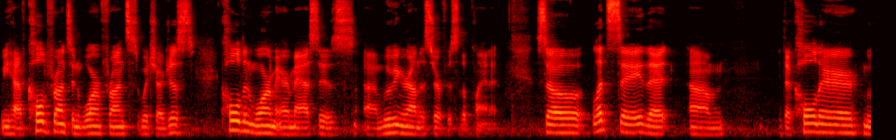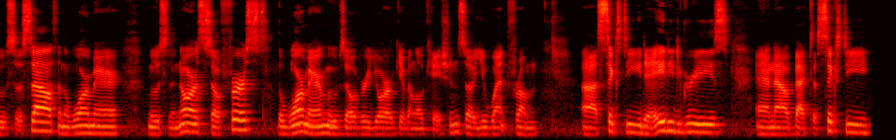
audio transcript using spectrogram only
we have cold fronts and warm fronts, which are just cold and warm air masses uh, moving around the surface of the planet. So let's say that um, the cold air moves to the south and the warm air moves to the north. So first, the warm air moves over your given location. So you went from uh, 60 to 80 degrees, and now back to 60,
